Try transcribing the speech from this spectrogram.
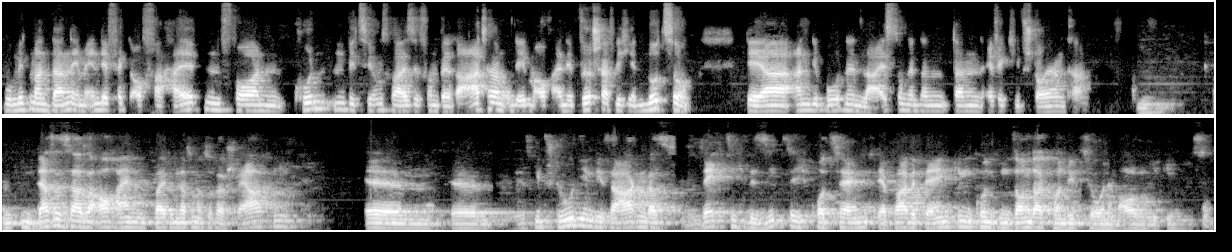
womit man dann im Endeffekt auch Verhalten von Kunden beziehungsweise von Beratern und eben auch eine wirtschaftliche Nutzung der angebotenen Leistungen dann, dann effektiv steuern kann. Und das ist also auch ein, um das mal zu verstärken, ähm, äh, es gibt Studien, die sagen, dass 60 bis 70 Prozent der Private Banking Kunden Sonderkonditionen im Augenblick genießen.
